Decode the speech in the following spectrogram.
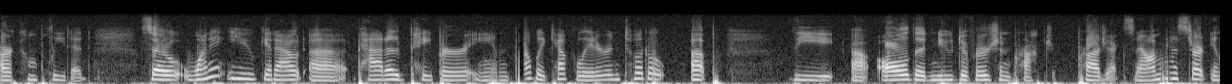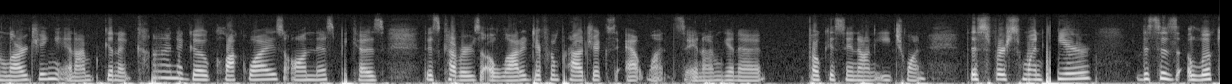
are completed. So why don't you get out a pad of paper and probably calculator and total up the uh, all the new diversion projects. Now I'm going to start enlarging and I'm going to kind of go clockwise on this because this covers a lot of different projects at once and I'm going to focus in on each one. This first one here, this is a look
